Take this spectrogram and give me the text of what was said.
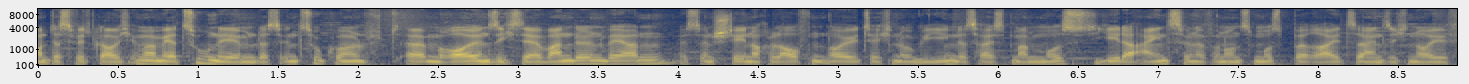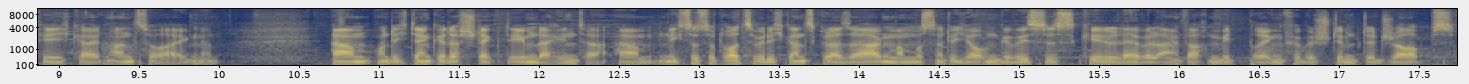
und das wird, glaube ich, immer mehr zunehmen, dass in Zukunft ähm, Rollen sich sehr wandeln werden. Es entstehen auch laufend neue Technologien. Das heißt, man muss, jeder Einzelne von uns muss bereit sein, sich neue Fähigkeiten anzueignen. Ähm, und ich denke, das steckt eben dahinter. Ähm, nichtsdestotrotz würde ich ganz klar sagen, man muss natürlich auch ein gewisses Skill-Level einfach mitbringen für bestimmte Jobs.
